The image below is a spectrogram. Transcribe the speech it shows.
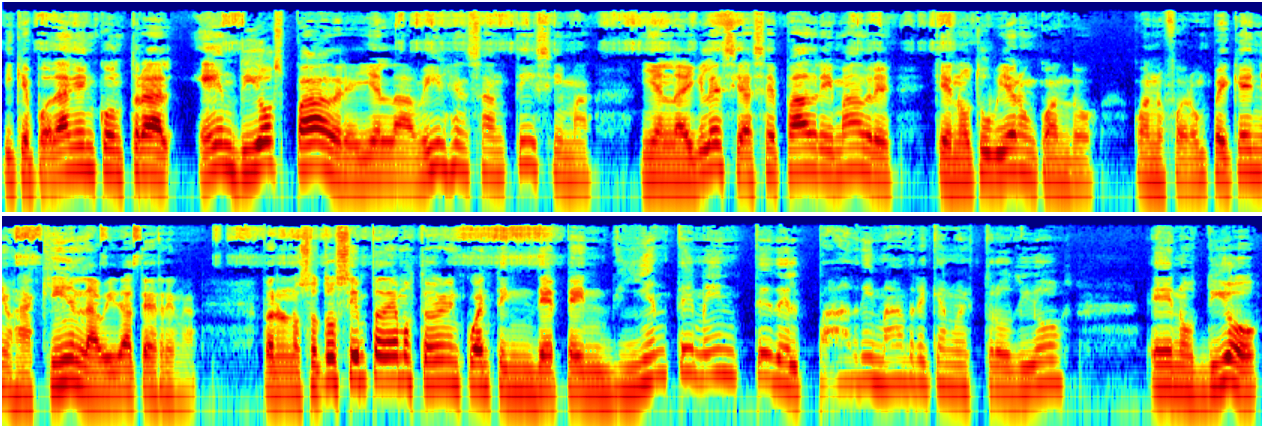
y que puedan encontrar en Dios Padre y en la Virgen Santísima y en la iglesia ese padre y madre que no tuvieron cuando, cuando fueron pequeños aquí en la vida terrenal. Pero nosotros siempre debemos tener en cuenta, independientemente del padre y madre que nuestro Dios eh, nos dio,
